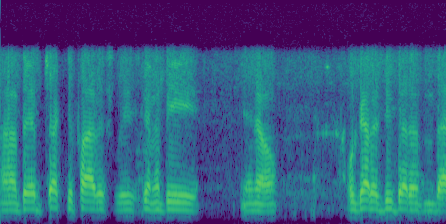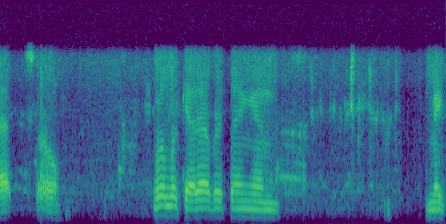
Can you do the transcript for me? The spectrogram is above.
Uh, the objective obviously is going to be, you know, we got to do better than that. So we'll look at everything and make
